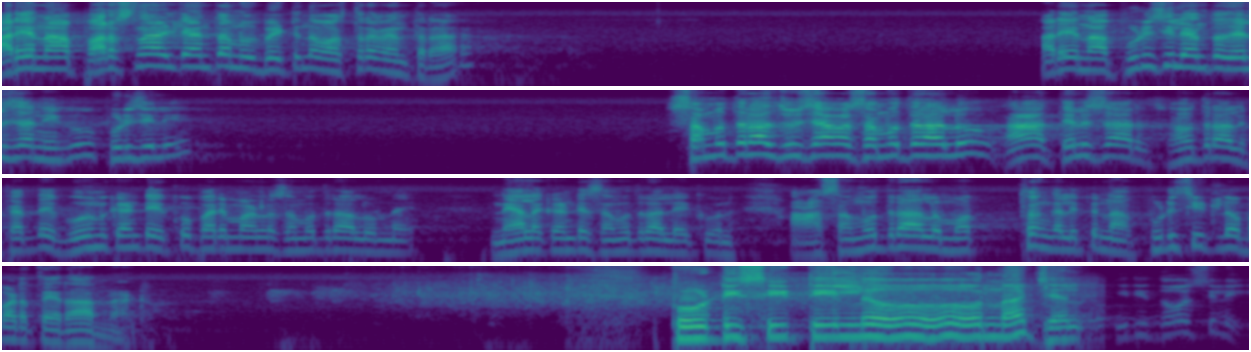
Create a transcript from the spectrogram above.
అరే నా పర్సనాలిటీ అంతా నువ్వు పెట్టిన వస్త్రం ఎంతరా? అరే నా పుడిసిలి ఎంతో తెలుసా నీకు? పుడిసిలి? సముద్రాలు చూసావా? సముద్రాలు? ఆ, తెలుసా సముద్రాలు పెద్ద భూమి కంటే ఎక్కువ పరిమాణంలో సముద్రాలు ఉన్నాయి. నేల కంటే సముద్రాలు ఎక్కువ ఉన్నాయి. ఆ సముద్రాలు మొత్తం కలిపి నా పుడిసీట్లో పడతాయిరా అన్నాడు. పుడి సిటీలో నా జల్ ఇది దోసిలి.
